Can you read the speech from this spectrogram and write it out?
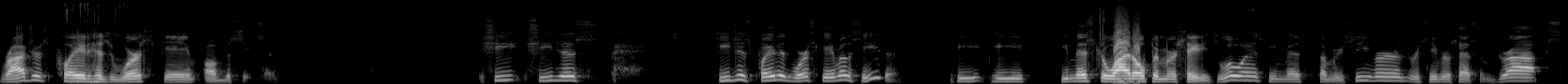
Rodgers played his worst game of the season. She she just he just played his worst game of the season. He he he missed a wide open Marcedes Lewis. He missed some receivers. Receivers had some drops.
